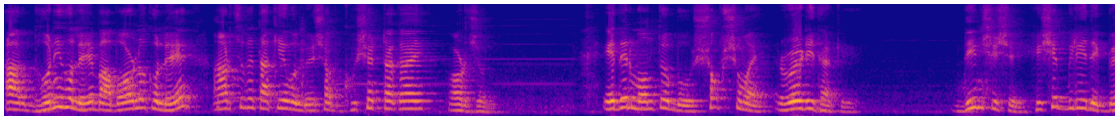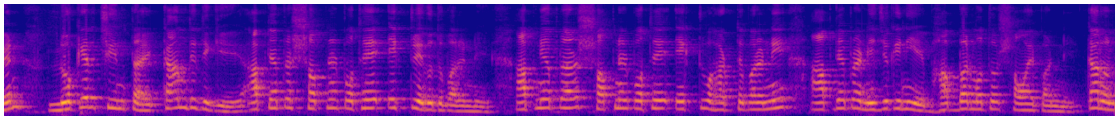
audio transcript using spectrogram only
আর ধনী হলে বা বড়লোক হলে আর চোখে তাকিয়ে বলবে সব ঘুষের টাকায় অর্জন। এদের মন্তব্য সবসময় রেডি থাকে। দিন শেষে হিসেব মিলিয়ে দেখবেন লোকের চিন্তায় কান দিতে গিয়ে আপনি আপনার স্বপ্নের পথে একটু এগোতে পারেননি। আপনি আপনার স্বপ্নের পথে একটু হাঁটতে পারেননি। আপনি আপনার নিজেকে নিয়ে ভাববার মতো সময় পাননি। কারণ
